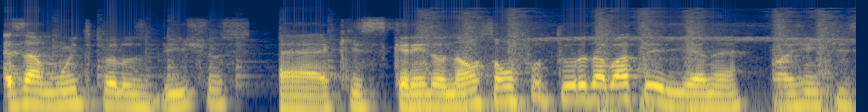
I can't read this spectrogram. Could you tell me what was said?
pesa muito pelos bichos, é, que querendo ou não, são o futuro da bateria, né? Então a gente,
